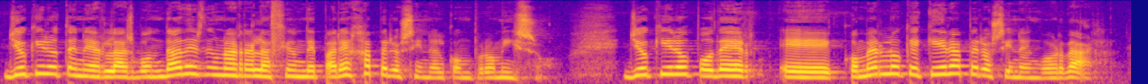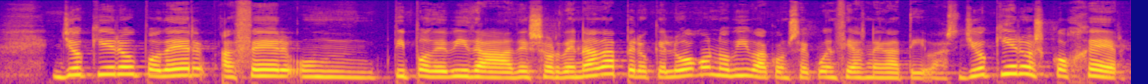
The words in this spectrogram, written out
Yo quiero tener las bondades de una relación de pareja pero sin el compromiso. Yo quiero poder eh, comer lo que quiera pero sin engordar. Yo quiero poder hacer un tipo de vida desordenada, pero que luego no viva consecuencias negativas. Yo quiero escoger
